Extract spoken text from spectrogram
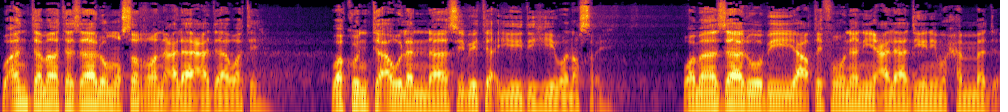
وأنت ما تزال مصرا على عداوته وكنت أولى الناس بتأييده ونصره وما زالوا بي يعطفونني على دين محمد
